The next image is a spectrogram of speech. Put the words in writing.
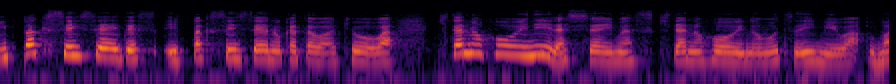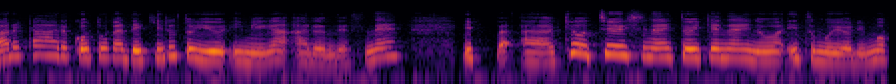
一泊水星です。一泊水星の方は今日は北の方位にいらっしゃいます。北の方位の持つ意味は生まれ変わることができるという意味があるんですね。一あ今日注意しないといけないのはいつもよりも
